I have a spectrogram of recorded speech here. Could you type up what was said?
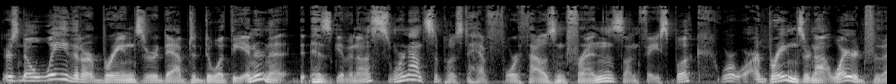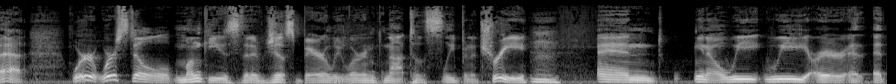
There's no way that our brains are adapted to what the internet has given us. We're not supposed to have 4,000 friends on Facebook. We're, our brains are not wired for that. We're, we're still monkeys that have just barely learned not to sleep in a tree and you know we we are at, at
